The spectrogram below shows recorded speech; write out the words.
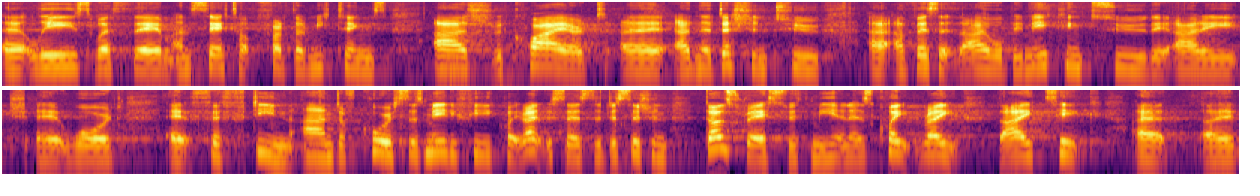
uh, liaise with them and set up further meetings as required uh, in addition to uh, a visit that I will be making to the RH uh, ward uh, 15 and of course as Mary Fee quite rightly says the decision does rest with me and it's quite right that I take uh, a,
